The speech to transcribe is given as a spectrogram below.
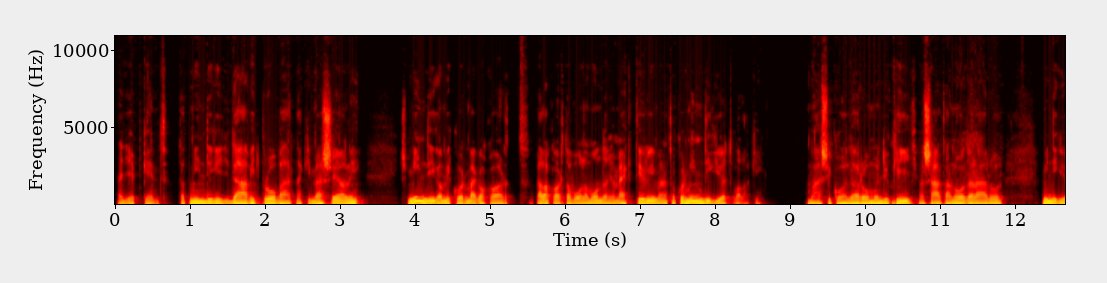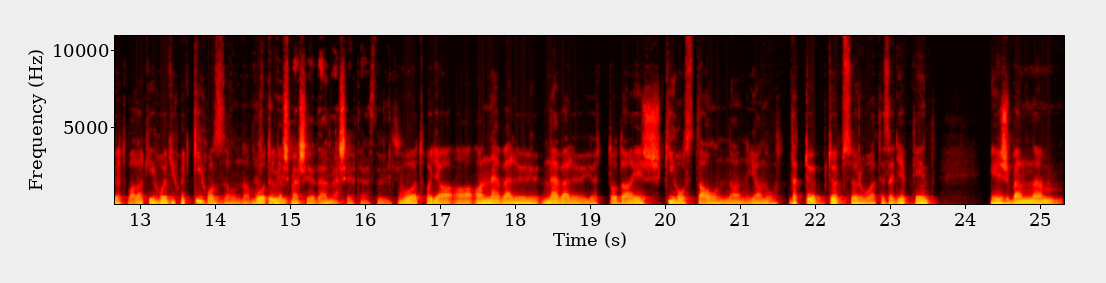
egyébként. Tehát mindig így Dávid próbált neki mesélni, és mindig, amikor meg akart, el akarta volna mondani a megtérő akkor mindig jött valaki. A másik oldalról mondjuk így, a sátán oldaláról, mindig jött valaki, hogy, hogy kihozza onnan. Ezt volt, ő is mesélt, elmesélte ezt ő is. Volt, hogy a, a, a nevelő, nevelő jött oda, és kihozta onnan Janót. De több, többször volt ez egyébként, és bennem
